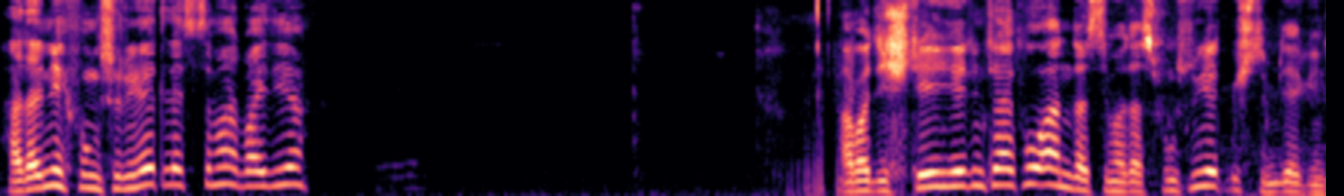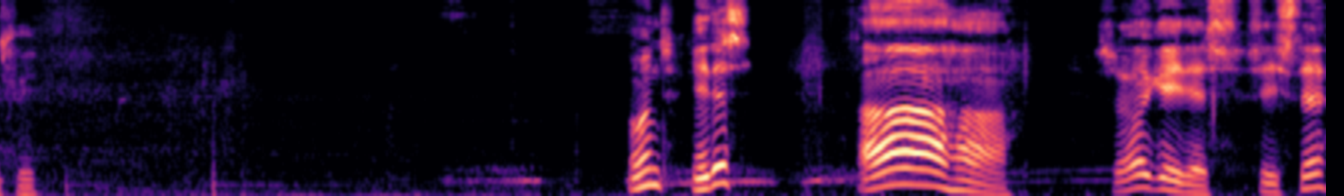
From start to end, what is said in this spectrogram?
Hat er nicht funktioniert letztes Mal bei dir? Aber die stehen jeden Tag woanders immer. Das funktioniert bestimmt irgendwie. Und? Geht es? Aha. So geht es. Siehst du?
